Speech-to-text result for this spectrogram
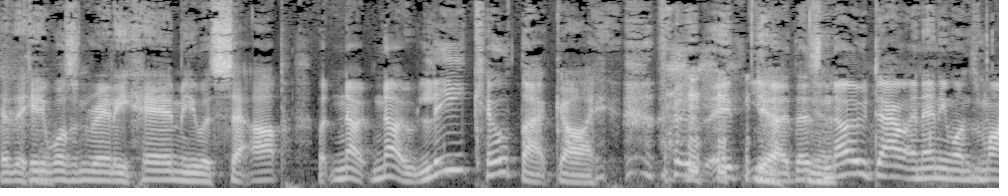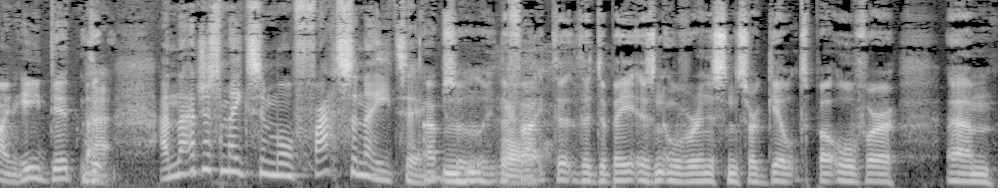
that he wasn't really him. He was set up. But no, no, Lee killed that guy. It- you Yeah, know, there's yeah. no doubt in anyone's mind he did that, and that just makes him more fascinating. Absolutely. The Yeah. fact the debate isn't over innocence or guilt, but over um,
